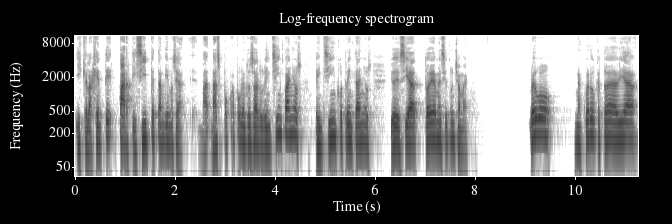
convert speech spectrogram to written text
y que la gente participe también. O sea, vas poco a poco. Entonces, a los 25 años, 25, 30 años, yo decía, todavía me siento un chamaco. Luego, me acuerdo que todavía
